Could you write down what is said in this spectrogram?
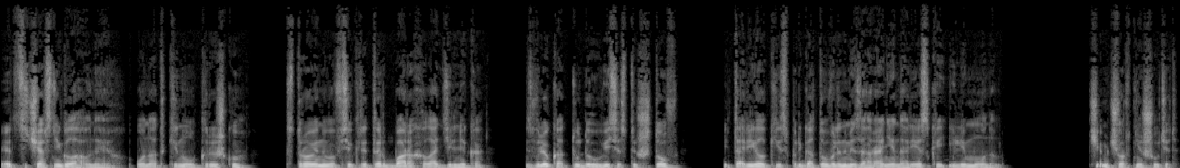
Это сейчас не главное. Он откинул крышку, встроенного в секретер бара холодильника, извлек оттуда увесистый штоф и тарелки с приготовленными заранее нарезкой и лимоном. Чем черт не шутит?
